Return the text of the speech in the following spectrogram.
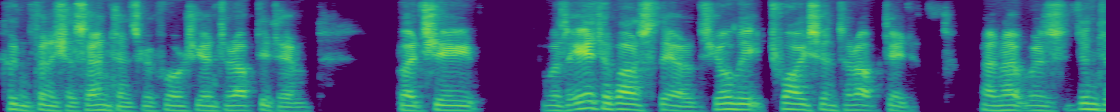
couldn't finish a sentence before she interrupted him. But she was eight of us there. She only twice interrupted, and that was didn't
